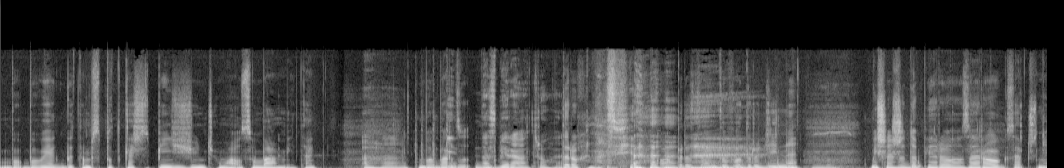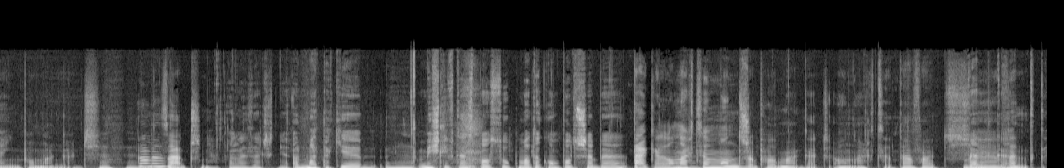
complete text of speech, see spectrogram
bo, bo, jakby tam spotka się z 50 osobami, tak? Aha. Była bardzo, nazbierała trochę. trochę nazwierała prezentów od rodziny. No. Myślę, że dopiero za rok zacznie im pomagać. Mhm. Ale zacznie. Ale zacznie. Ale ma takie mm, myśli w ten sposób, ma taką potrzebę, Tak, ale ona chce mądrze pomagać. Ona chce dawać e, Wędkę. wędkę.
